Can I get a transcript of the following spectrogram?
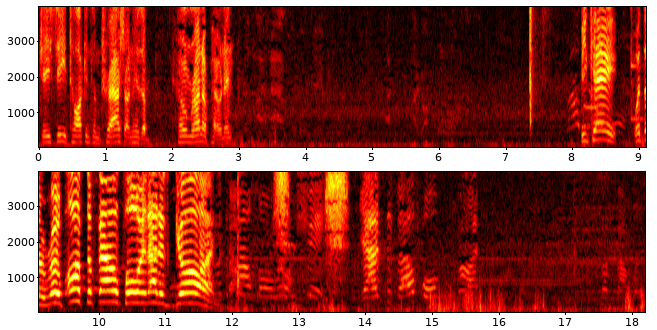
JC talking some trash on his uh, home run opponent. BK with the rope off the foul pole and that is gone. Shh. Shh. Yeah, it's the. It's not. It's not the foul pole.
